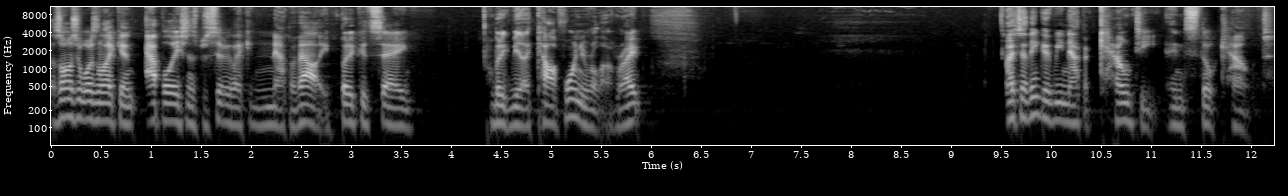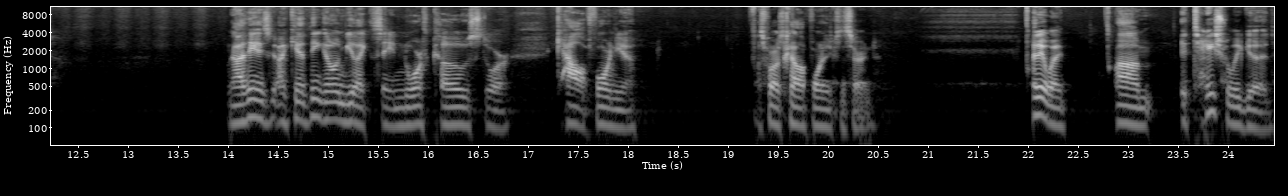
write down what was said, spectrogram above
as long as it wasn't like an appellation specific, like Napa Valley. But it could say, but it could be like California Merlot, right? I think it could be Napa County and still count. Now, I think it's, I can't think it only be like say North Coast or California as far as California is concerned. Anyway, um, it tastes really good.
